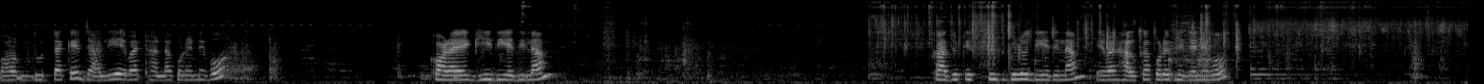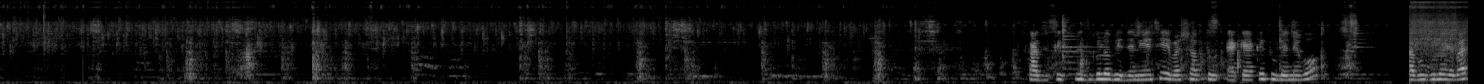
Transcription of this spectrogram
গরম দুধটাকে জ্বালিয়ে এবার ঠান্ডা করে নেব। কড়াইয়ে ঘি দিয়ে দিলাম। কাজু কিশমিশগুলো দিয়ে দিলাম। এবার হালকা করে ভেজে নেব। কাজু কিশমিশগুলো ভেজে নিয়েছি। এবার সব একে একে তুলে নেব। সাবুগুলো এবার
